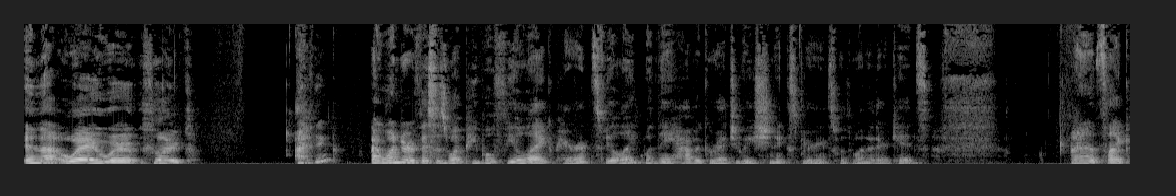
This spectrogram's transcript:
in that way where it's like, I think, I wonder if this is what people feel like, parents feel like when they have a graduation experience with one of their kids. And it's like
